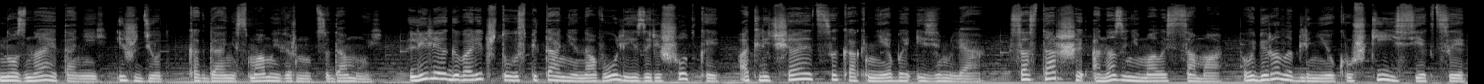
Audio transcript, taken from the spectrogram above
но знает о ней и ждет, когда они с мамой вернутся домой. Лилия говорит, что воспитание на воле и за решеткой отличается как небо и земля. Со старшей она занималась сама, выбирала для нее кружки и секции,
